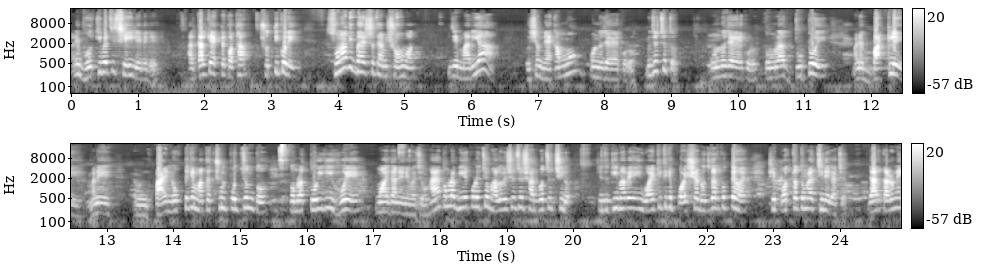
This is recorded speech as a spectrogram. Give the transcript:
মানে ভরকিবাজি সেই লেভেলের আর কালকে একটা কথা সত্যি করেই সোনাদীপ ভাইয়ের সাথে আমি সহমত যে, মারিয়া, ওইসব ন্যাকামো অন্য জায়গায় করো। বুঝেছ তো? অন্য জায়গায় করো। তোমরা দুটোই মানে বাটলে মানে পায়ের নখ থেকে মাথার চুল পর্যন্ত তোমরা তৈরি হয়ে ময়দানে নেমেছো। হ্যাঁ তোমরা বিয়ে করেছ, ভালোবেসেছো, সাত বছর ছিল, কিন্তু কীভাবে এই ওয়াইটি থেকে পয়সা রোজগার করতে হয় সেই পথটা তোমরা চিনে গেছো। যার কারণে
